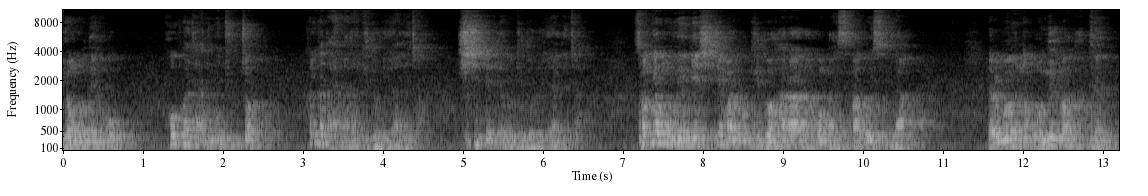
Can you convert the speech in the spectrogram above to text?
영혼의 호흡 호흡하지 않으면 죽죠. 그러니까 날마다 기도를 해야 되죠. 시시때 때로 기도를 해야 되죠. 성경은 우리에게 쉬지 말고 기도하라라고 말씀하고 있습니다. 여러분 오늘과 같은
